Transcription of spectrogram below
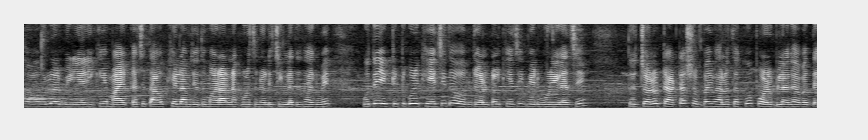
খাওয়া হলো, আর বিরিয়ানি খেয়ে মায়ের কাছে তাও খেলাম যেহেতু মা রান্না করেছে, নইলে চিল্লাতে থাকবে। ওতেই একটু একটু করে খেয়েছি তো, জল টল খেয়েছি, পেট ভরে গেছে। তো চলো টাটা, সবাই ভালো থাকো, পরের ব্লাগে আবার দেখা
